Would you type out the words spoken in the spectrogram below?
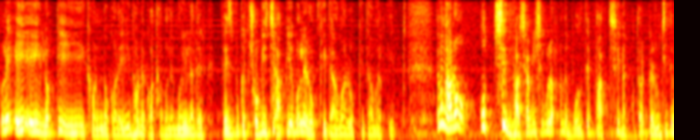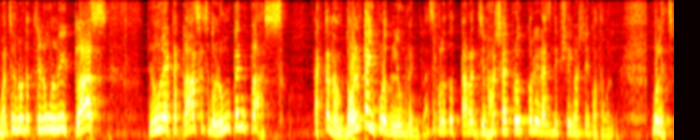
বলে, এই এই লোকটি এই কাণ্ড করে, এই ধরনের কথা বলে, মহিলাদের ফেসবুকে ছবি ছাপিয়ে বলে, রক্ষিতা আমার রক্ষিতা আমার কিপ্ট এবং আরও কুৎসিত ভাষা, আমি সেগুলো আপনাদের বলতে পারছি না, কোথাও একটা রুচিতে পারছি কারণ ওটা তৃণমূল ক্লাস। তৃণমূলের একটা ক্লাস আছে তো, লুম্পেন ক্লাস। একটা নাম, দলটাই পুরো লুম্পেন ক্লাস, ফলে তো তারা যে ভাষায় প্রয়োগ করে, রাজদীপ সেই ভাষায় কথা বলে, বলেছে।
